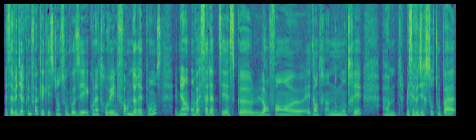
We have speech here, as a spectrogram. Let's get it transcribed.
mais ça veut dire qu'une fois que les questions sont posées et qu'on a trouvé une forme de réponse, eh bien, on va s'adapter à ce que l'enfant euh, est en train de nous montrer. mais ça veut dire surtout pas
